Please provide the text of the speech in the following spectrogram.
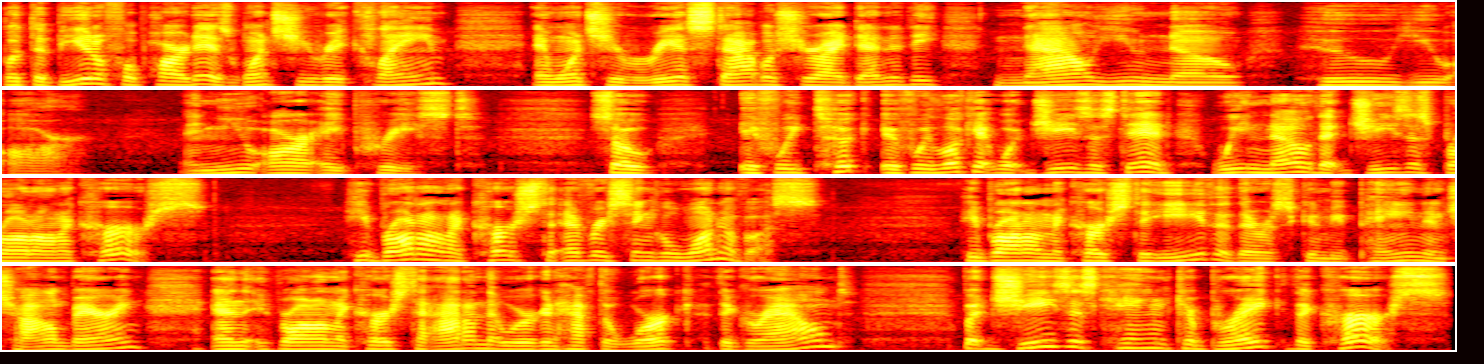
But the beautiful part is once you reclaim and once you reestablish your identity, now you know who you are. And you are a priest. So if we took if we look at what Jesus did, we know that Jesus brought on a curse. He brought on a curse to every single one of us. He brought on a curse to Eve that there was going to be pain in childbearing, and he brought on a curse to Adam that we were going to have to work the ground. But Jesus came to break the curse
